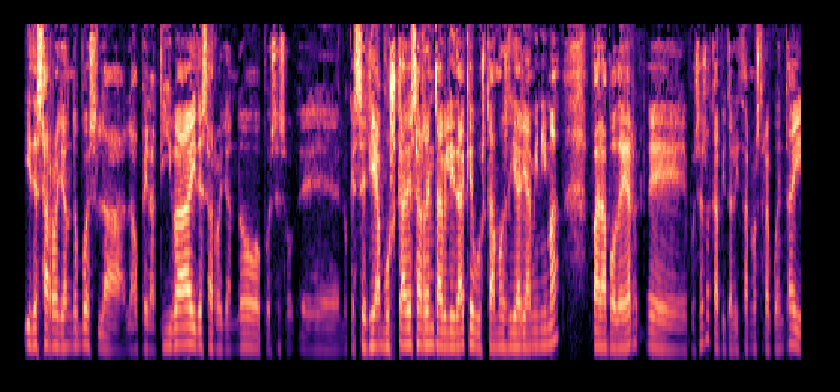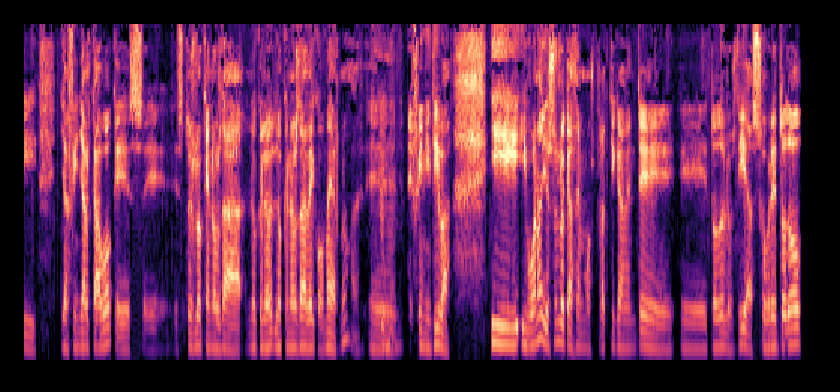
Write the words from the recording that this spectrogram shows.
y desarrollando pues la, la operativa y desarrollando pues eso, eh, lo que sería buscar esa rentabilidad que buscamos diaria mínima para poder eh, pues eso, capitalizar nuestra cuenta y, y, al fin y al cabo que es esto es lo que nos da lo que, lo que nos da de comer, ¿no? Uh -huh. definitiva. Y, y, bueno, y eso es lo que hacemos prácticamente eh, todos los días. Sobre todo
